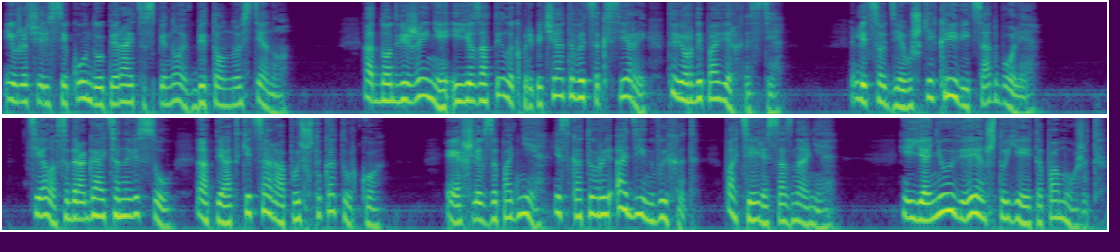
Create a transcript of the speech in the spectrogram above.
и уже через секунду упирается спиной в бетонную стену. Одно движение, и ее затылок припечатывается к серой, твердой поверхности. Лицо девушки кривится от боли. Тело содрогается на весу, а пятки царапают штукатурку. Эшли в западне, из которой один выход потеря сознания. И я не уверен, что ей это поможет.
